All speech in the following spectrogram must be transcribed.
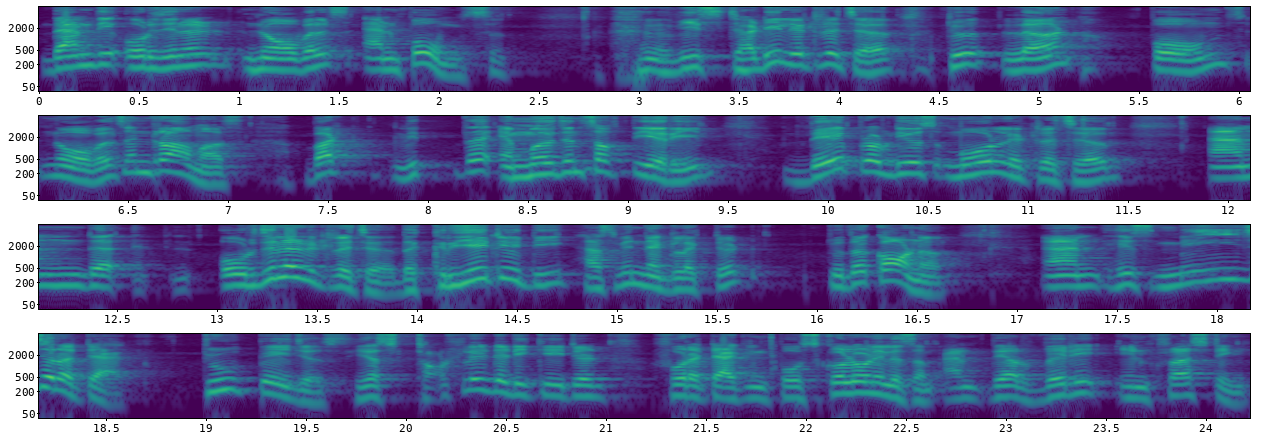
than the original novels and poems. we study literature to learn poems, novels, and dramas. But with the emergence of theory, they produce more literature and uh, original literature, the creativity has been neglected to the corner. And his major attack two pages he has totally dedicated for attacking post-colonialism and they are very interesting.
